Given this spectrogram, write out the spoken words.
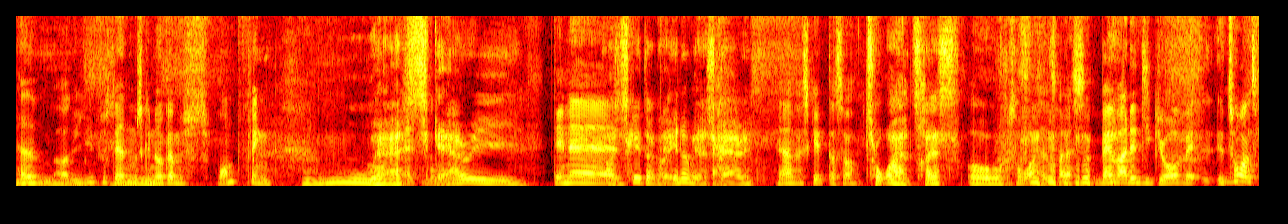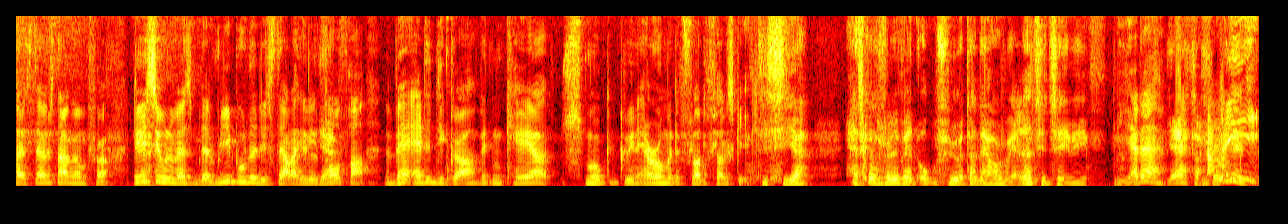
havde, og lige pludselig havde den måske noget at gøre med Swamp Thing. Uh, ja, scary. Den er... Og så skete der noget endnu mere scary. Ja, hvad skete der så? 52. Åh, oh, 52. Hvad var det, de gjorde? Ved, I 52, det har vi snakket om før. DC-universet bliver rebootet, de starter helt Ja. forfra. Hvad er det, de gør ved den kære, smukke Green Arrow med det flotte, flotte skæg? De siger, han skal selvfølgelig være en ung fyr, der laver reality-tv. Ja da. Ja, selvfølgelig. Nej!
